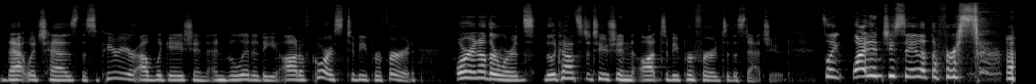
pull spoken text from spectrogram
that which has the superior obligation and validity ought, of course, to be preferred. Or, in other words, the Constitution ought to be preferred to the statute. It's like, why didn't you say that the first time?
